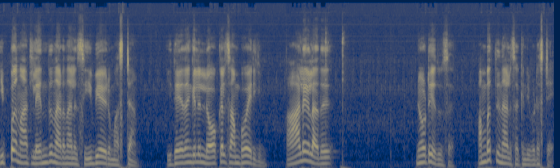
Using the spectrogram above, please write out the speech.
ഇപ്പൊ നാട്ടിൽ എന്ത് നടന്നാലും സി ബി ഐ ഒരു മസ്റ്റാണ് ഇതേതെങ്കിലും ലോക്കൽ സംഭവമായിരിക്കും. ആളുകൾ അത് നോട്ട് ചെയ്തു സർ അമ്പത്തിനാല് സെക്കൻഡ് ഇവിടെ സ്റ്റേ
